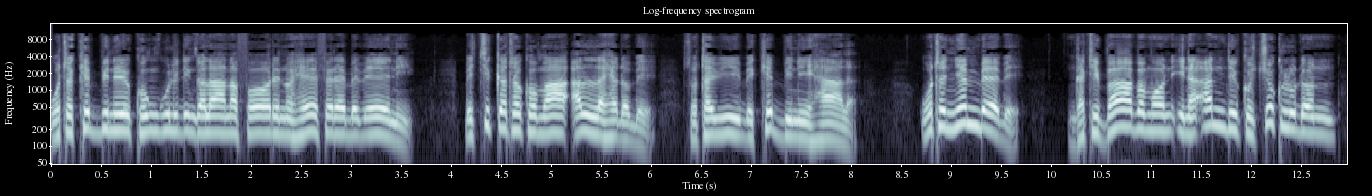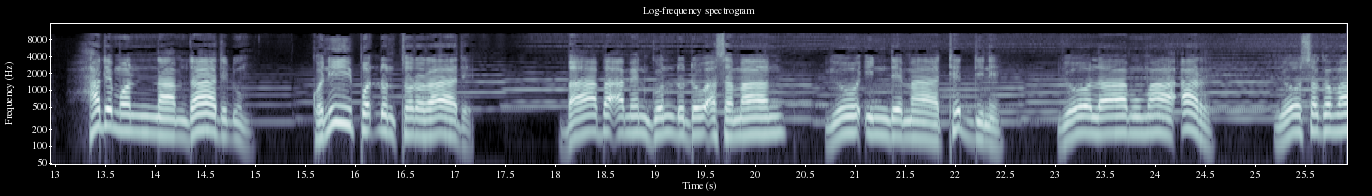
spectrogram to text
woto kebbine konnguli ɗi ngala nafoore no heefereɓe ɓeeni ɓe cikkata ko ma allah heɗo ɓe so tawi ɓe kebbini haala. Woto ñembeɓe ngati baaba mon ina andi ko cohluɗon hade mon namdaade ɗum ko ni poɗɗon tororaade. Baaba amen gonɗo dow asaman yo inde ma teddine yo laamu ma ar yo sago ma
